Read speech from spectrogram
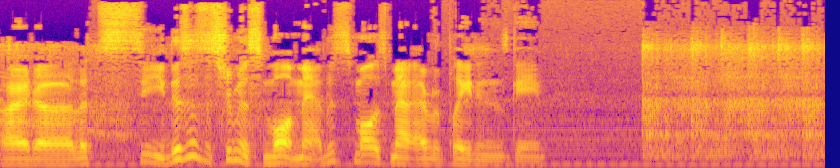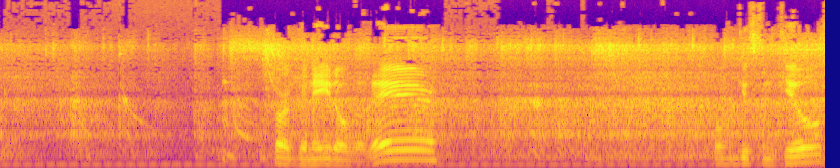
Alright, uh, let's see. This is extremely small map. This is the smallest map I ever played in this game. A grenade over there. Hope we get some kills.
